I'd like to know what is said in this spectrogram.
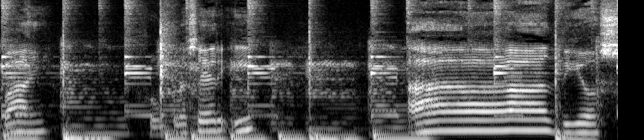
bye. Fue un placer y adiós.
